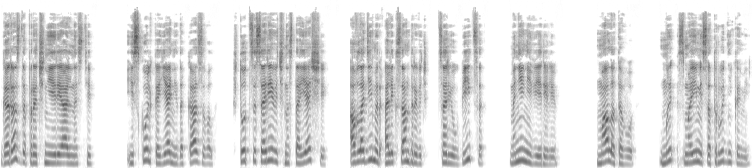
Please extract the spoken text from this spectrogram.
гораздо прочнее реальности. И сколько я не доказывал, что цесаревич настоящий, а Владимир Александрович цареубийца, мне не верили. Мало того, мы с моими сотрудниками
